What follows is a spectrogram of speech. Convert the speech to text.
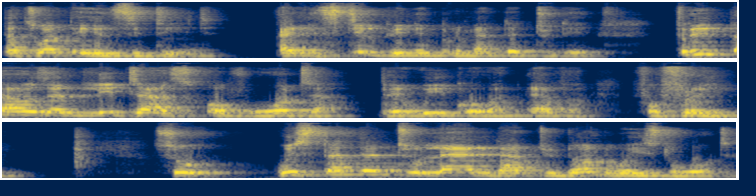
That's what the ANC did. And it's still being implemented today. 3,000 liters of water per week or whatever for free. So we started to learn that you don't waste water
